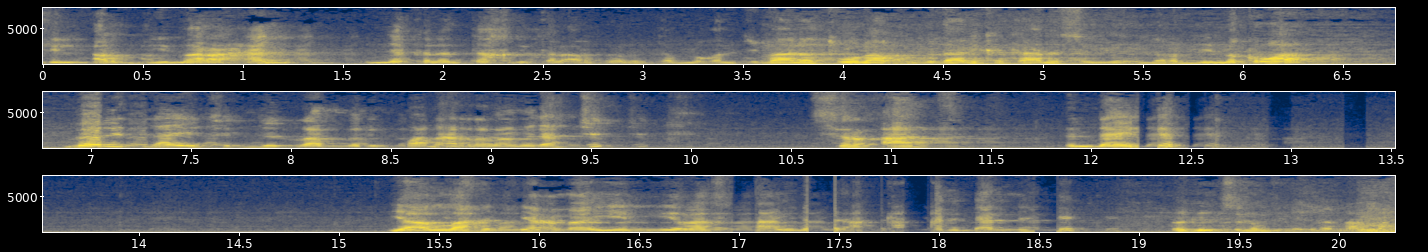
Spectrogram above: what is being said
ፊል አርድ መረሐን ኢነከ ለን ተኽሪቀ ልአርድ ወለን ተብሉገ ልጅባለ ጡላ ኩሉ ዛሊከ ካነ ሰይኡ ዐንደ ረቢ መክሩሃ መሬት ላይ ስንራመድ እንኳን አረማመዳችን ስርዓት እንዳይደቅ የአላህን ኒዕማ የሚረሳ አይነት አካሄድ እንዳንሄድ በግልጽ ነው የሚነግረን አላህ።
